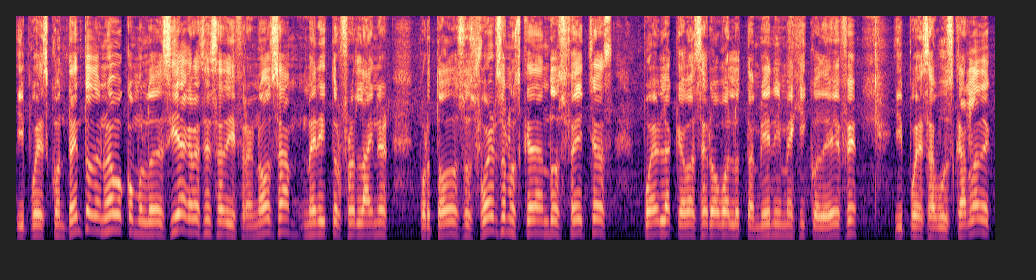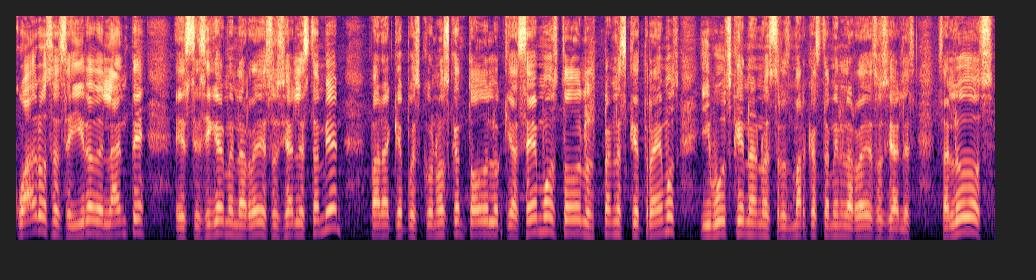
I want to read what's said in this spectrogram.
Y pues contento de nuevo, como lo decía, gracias a Difrenosa, Meritor Fredliner por todo su esfuerzo. Nos quedan dos fechas, Puebla que va a ser óvalo también y México DF. Y pues a buscarla de cuadros, a seguir adelante. Este, síganme en las redes sociales también para que pues conozcan todo lo que hacemos, los planes que traemos y busquen a nuestras marcas también en las redes sociales. Saludos.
